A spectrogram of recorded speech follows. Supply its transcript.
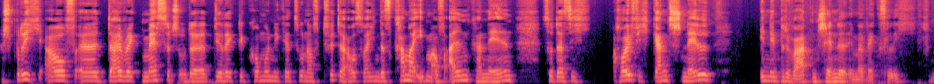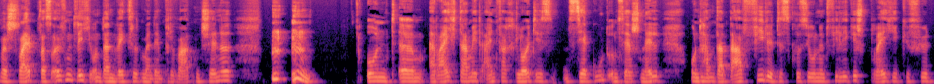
sprich auf äh, Direct Message oder direkte Kommunikation auf Twitter ausweichen. Das kann man eben auf allen Kanälen, so dass ich häufig ganz schnell in den privaten Channel immer wechsle. Ich, man schreibt was öffentlich und dann wechselt man den privaten Channel und ähm, erreicht damit einfach Leute sehr gut und sehr schnell und haben da, da viele Diskussionen, viele Gespräche geführt.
